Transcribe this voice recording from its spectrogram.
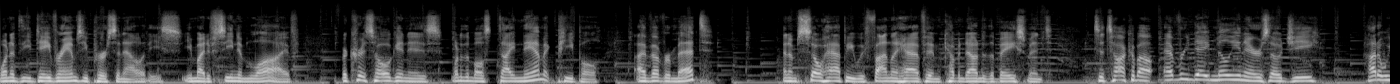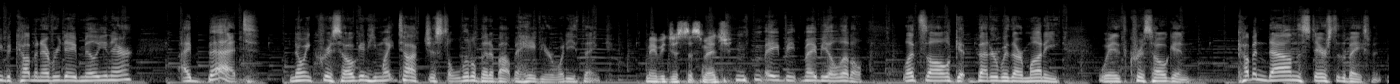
one of the Dave Ramsey personalities. You might have seen him live. But Chris Hogan is one of the most dynamic people I've ever met. And I'm so happy we finally have him coming down to the basement to talk about everyday millionaires, OG. How do we become an everyday millionaire? I bet, knowing Chris Hogan, he might talk just a little bit about behavior. What do you think? maybe just a smidge maybe maybe a little. Let's all get better with our money with Chris Hogan coming down the stairs to the basement.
